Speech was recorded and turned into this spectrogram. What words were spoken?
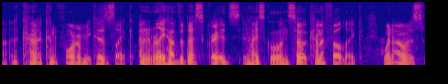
uh, kind of conform because like I didn't really have the best grades in high school, and so it kind of felt like when I was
